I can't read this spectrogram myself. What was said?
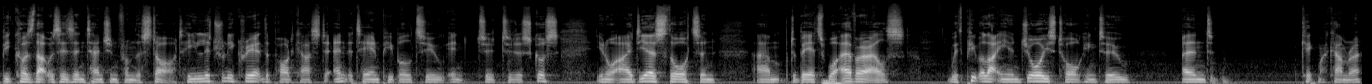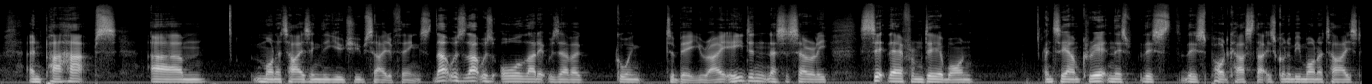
because that was his intention from the start. He literally created the podcast to entertain people, to in, to, to discuss, you know, ideas, thoughts, and um, debates, whatever else, with people that he enjoys talking to, and kick my camera, and perhaps um, monetizing the YouTube side of things. That was that was all that it was ever going to be. Right? He didn't necessarily sit there from day one and say I'm creating this this this podcast that is going to be monetized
